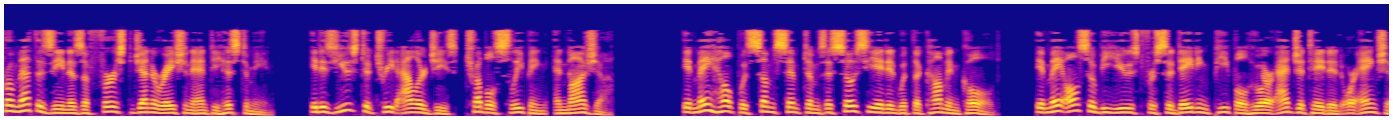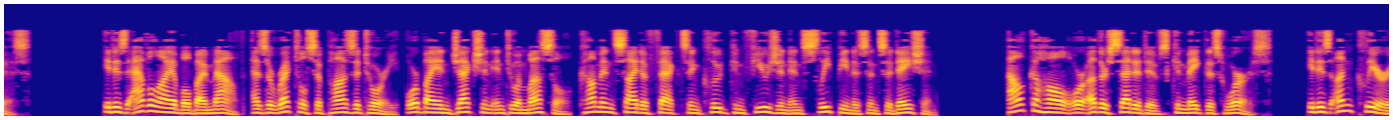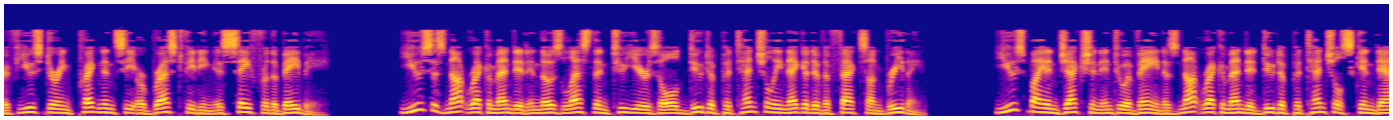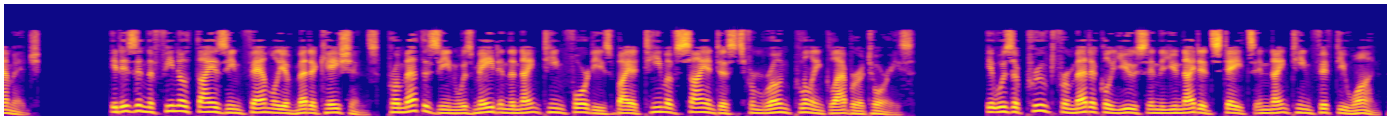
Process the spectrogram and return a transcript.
Promethazine is a first-generation antihistamine. It is used to treat allergies, trouble sleeping, and nausea. It may help with some symptoms associated with the common cold. It may also be used for sedating people who are agitated or anxious. It is avaliable by mouth, as a rectal suppository, or by injection into a muscle. Common side effects include confusion and sleepiness and sedation. Alcohol or other sedatives can make this worse. It is unclear if use during pregnancy or breastfeeding is safe for the baby. Use is not recommended in those less than 2 years old due to potentially negative effects on breathing. Use by injection into a vein is not recommended due to potential skin damage. It is in the phenothiazine family of medications. Promethazine was made in the 1940s by a team of scientists from Rhone-Poulenc laboratories. It was approved for medical use in the United States in 1951.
